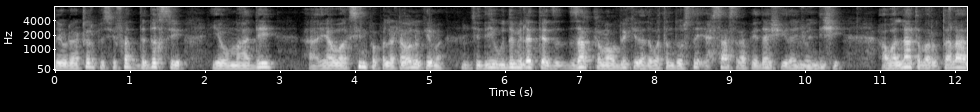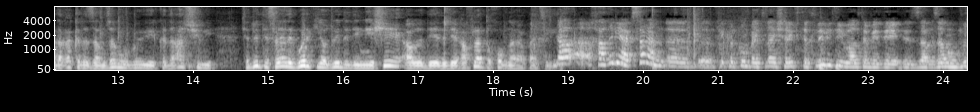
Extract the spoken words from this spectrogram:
د یو ډاکټر په صفت د دغسې یو ماده یا واکسین په پلټولو کې ما چې دی وده ملت ته زر کم او دوی کې د وطن دوستۍ احساس را پیدا شي را ژوندي شي او الله تبارک تعالی دغه که د زمزم وبوي که د هر شي وي چې دوی ته سړی لږ ورکړي او دوی د دې نېشې او د دې د دې غفلت د خوب نه راپاڅي. دا ښاغلي اکثرا فکر کوم بیت الله شریف ته تللي دي والته به د زمزم اوبه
